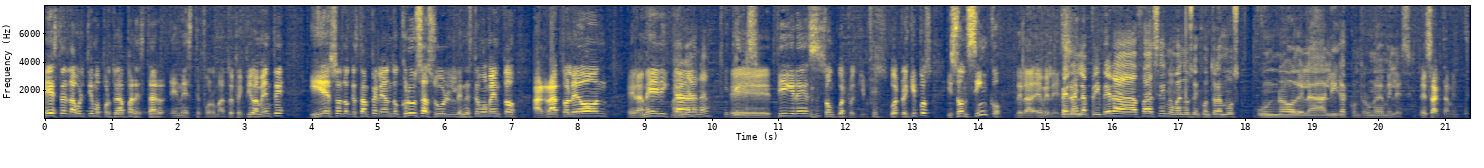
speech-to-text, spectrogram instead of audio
esta es la última oportunidad para estar en este formato, efectivamente. Y eso es lo que están peleando Cruz Azul en este momento. Al rato León, el América, Mañana. Y Tigres. eh, Tigres. Son cuatro equipos. Cuatro equipos y son cinco de la MLS. Pero en la primera fase nomás nos encontramos uno de la liga contra uno de MLS. Exactamente.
